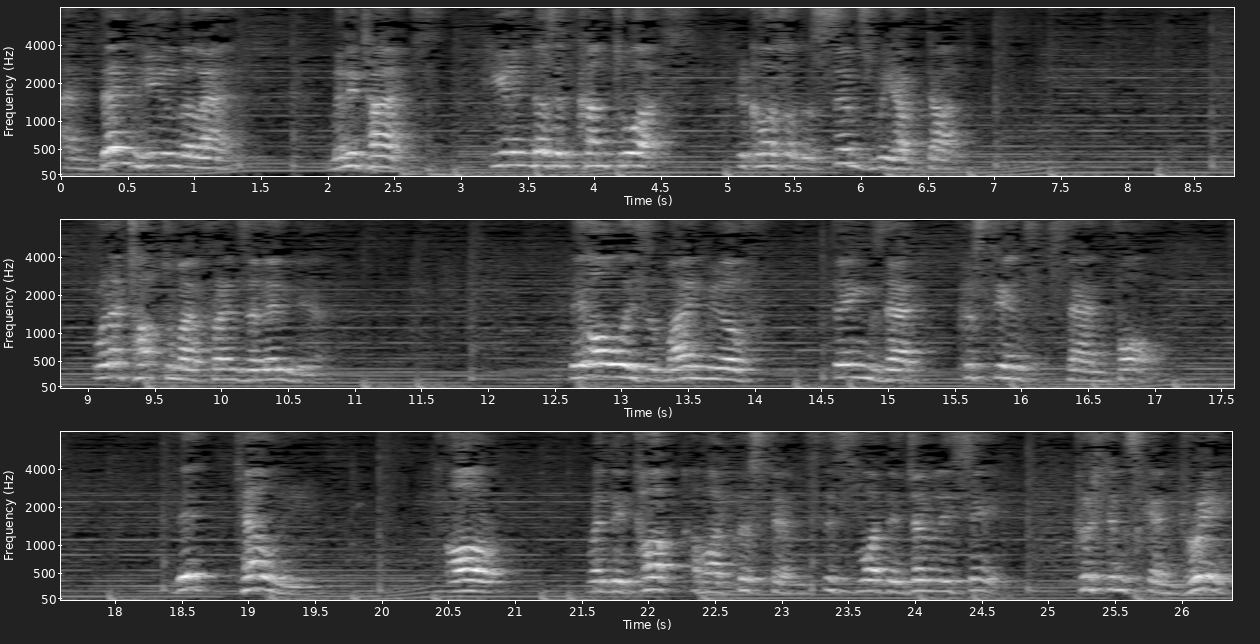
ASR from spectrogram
and then heal the land. Many times, healing doesn't come to us because of the sins we have done. When I talk to my friends in India, they always remind me of things that Christians stand for. They tell me, or when they talk about Christians, this is what they generally say. Christians can drink,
